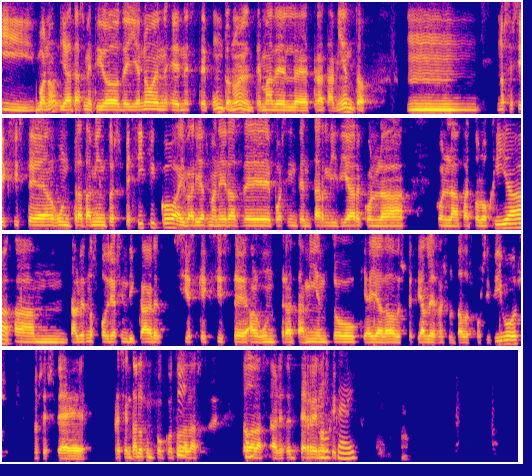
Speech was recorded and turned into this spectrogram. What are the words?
Y bueno, ya te has metido de lleno en, este punto, ¿no? En el tema del eh, tratamiento. Mm, no sé si existe algún tratamiento específico, hay varias maneras de pues, intentar lidiar con la, con la patología. tal vez nos podrías indicar si es que existe algún tratamiento que haya dado especiales resultados positivos. No sé, eh, preséntanos un poco todas las, todas las terrenos que existen.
